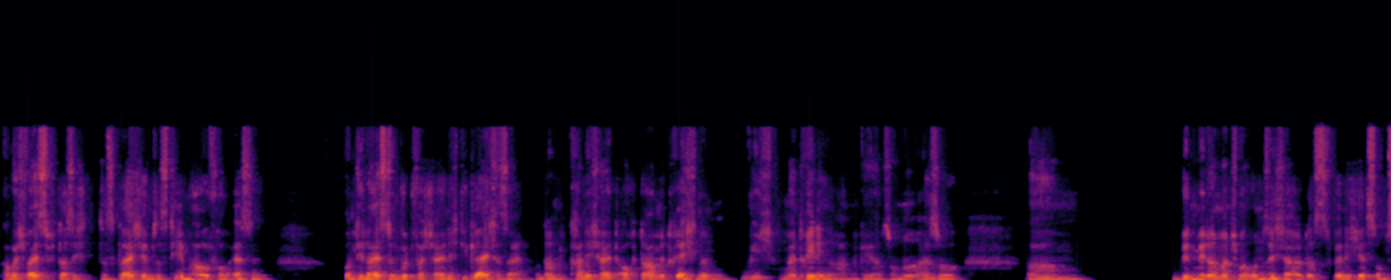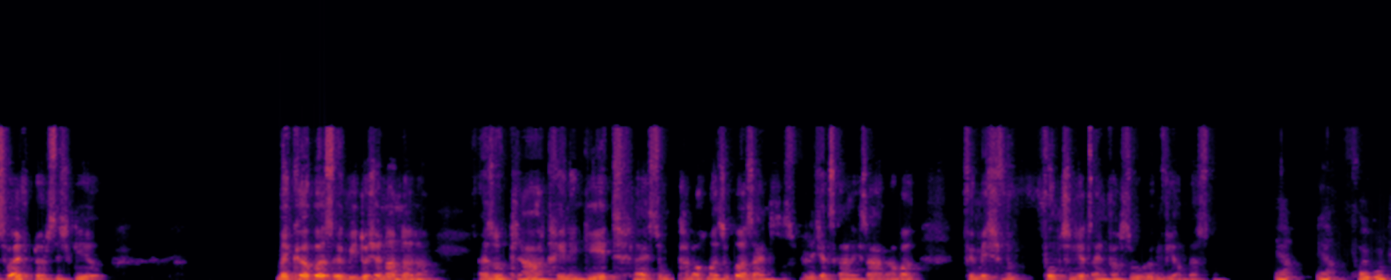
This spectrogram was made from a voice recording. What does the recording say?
aber ich weiß, dass ich das Gleiche im System habe vom Essen und die Leistung wird wahrscheinlich die gleiche sein. Und dann kann ich halt auch damit rechnen, wie ich mein Training rangehe. So, ne? Also ähm, bin mir dann manchmal unsicher, dass wenn ich jetzt um zwölf plötzlich gehe, mein Körper ist irgendwie durcheinander dann. Also klar, Training geht, Leistung kann auch mal super sein, das will ich jetzt gar nicht sagen, aber für mich funktioniert es einfach so irgendwie am besten. Ja, ja, voll gut.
